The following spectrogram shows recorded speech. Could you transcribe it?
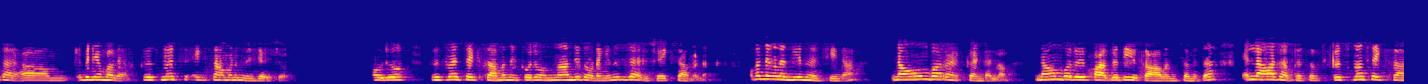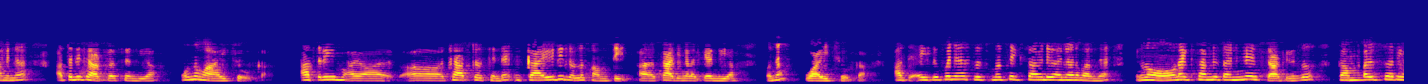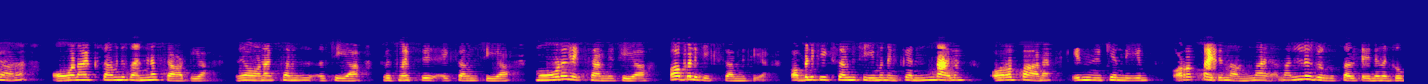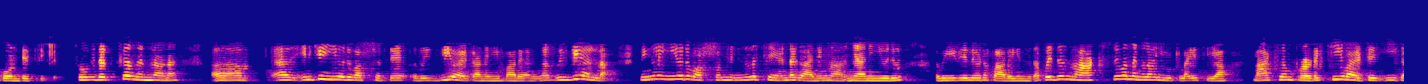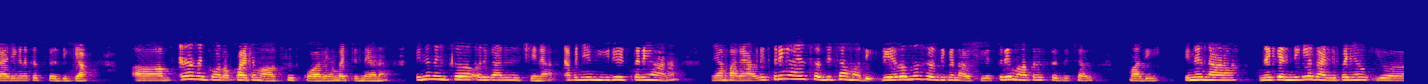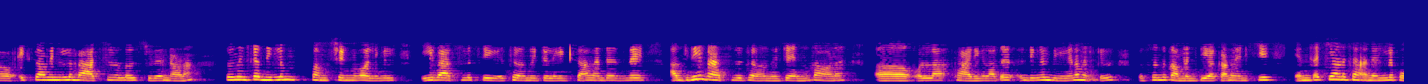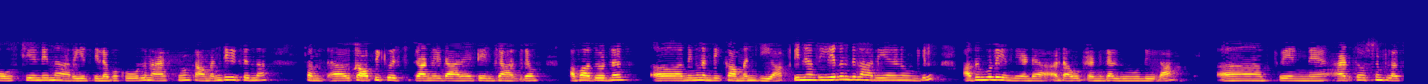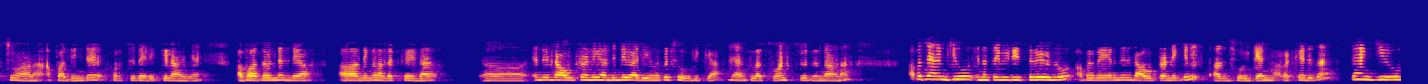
ഇപ്പൊ ഞാൻ പറയാം. ക്രിസ്മസ് എക്സാം ആണെന്ന് വിചാരിച്ചോ? ഒരു ക്രിസ്മസ് എക്സാം നിങ്ങൾക്ക് ഒരു ഒന്നാം തീയതി തുടങ്ങിയെന്ന് വിചാരിച്ചു എക്സാമിന് അപ്പൊ നിങ്ങൾ എന്ത് ചെയ്യുന്നു വെച്ച് കഴിഞ്ഞാൽ നവംബർ ഒക്കെ ഉണ്ടല്ലോ നവംബർ ഒരു പകുതിയൊക്കെ ആവുന്ന സമയത്ത് എല്ലാ ചാപ്റ്റേഴ്സും ക്രിസ്മസ് എക്സാമിന് അത്രയും ചാപ്റ്റേഴ്സ് എന്ത് ചെയ്യുക? ഒന്ന് വായിച്ചു നോക്കുക. അത്രയും ചാപ്റ്റേഴ്സിന്റെ ഗൈഡിലുള്ള സംതിങ് കാര്യങ്ങളൊക്കെ എന്ത് ചെയ്യുക? ഒന്ന് വായിച്ചു നോക്കുക. അത് ഇതിപ്പോ ഞാൻ ക്രിസ്മസ് എക്സാമിന്റെ കാര്യമാണ് പറഞ്ഞത് നിങ്ങൾ ഓൺ എക്സാമിന് തന്നെ സ്റ്റാർട്ട് ചെയ്യുന്നത് കമ്പൽസറി ആണ്. ഓൺ എക്സാമിന് തന്നെ സ്റ്റാർട്ട് ചെയ്യുക. ഓൺ എക്സാമിന് ചെയ്യുക ക്രിസ്മസ് എക്സാമിന് ചെയ്യുക മോഡൽ എക്സാമിന് ചെയ്യുക പബ്ലിക് എക്സാമിന് ചെയ്യുക. പബ്ലിക് എക്സാമിന് ചെയ്യുമ്പോൾ നിങ്ങൾക്ക് എന്തായാലും ഉറപ്പാണ്. ഇത് നിങ്ങൾക്ക് എന്ത് ചെയ്യും? ഉറപ്പായിട്ടും നന്നായി നല്ലൊരു റിസൾട്ട് തന്നെ നിങ്ങൾക്ക് കൊണ്ടെത്തിക്കും. സോ ഇതൊക്കെ എന്താണ് എനിക്ക് ഈ ഒരു വർഷത്തെ റിവ്യൂ ആയിട്ടാണ് എനിക്ക് പറയാനുള്ളത്. റിവ്യൂ അല്ല. നിങ്ങൾ ഈ ഒരു വർഷം നിങ്ങൾ ചെയ്യേണ്ട കാര്യങ്ങളാണ് ഞാൻ ഈ ഒരു വീഡിയോയിലൂടെ പറയുന്നത്. അപ്പൊ ഇത് മാക്സിമം നിങ്ങൾ യൂട്ടിലൈസ് ചെയ്യുക. മാക്സിമം പ്രൊഡക്റ്റീവ് ആയിട്ട് ഈ കാര്യങ്ങളൊക്കെ ശ്രദ്ധിക്കുക. എന്നാൽ നിങ്ങൾക്ക് ഉറപ്പായിട്ട് മാർക്സ് സ്കോർ ചെയ്യാൻ പറ്റുന്നതാണ്. പിന്നെ നിങ്ങൾക്ക് ഒരു കാര്യം വെച്ച് കഴിഞ്ഞാൽ അപ്പൊ ഞാൻ വീഡിയോ ഇത്രയാണ്. ഞാൻ പറയാനുള്ളത് ഇത്രയും കാര്യം ശ്രദ്ധിച്ചാൽ മതി. വേറെ ഒന്നും ശ്രദ്ധിക്കേണ്ട ആവശ്യമില്ല. ഇത്രയും മാത്രം ശ്രദ്ധിച്ചാൽ മതി. പിന്നെന്താണ്? നിങ്ങൾക്ക് എന്തെങ്കിലും കാര്യം ഇപ്പൊ ഞാൻ എക്സാമിനുള്ള ബാച്ചിലുള്ള സ്റ്റുഡന്റ് ആണ്. സോ നിങ്ങൾക്ക് എന്തെങ്കിലും സംശയങ്ങളോ അല്ലെങ്കിൽ ഈ ബാച്ചിൽ ചേർന്നിട്ട് അല്ലെങ്കിൽ എക്സാമിന്റെ അഗ്രി ബാച്ചിൽ ചേർന്നിട്ട് എന്താണ് ഉള്ള കാര്യങ്ങൾ അത് എന്തെങ്കിലും വേണമെങ്കിൽ ജസ്റ്റ് ഒന്ന് കമന്റ് ചെയ്യുക കാരണം എനിക്ക് എന്തൊക്കെയാണ് ചാനലിൽ പോസ്റ്റ് ചെയ്യേണ്ടതെന്ന് അറിയത്തില്ല. അപ്പൊ കൂടുതൽ മാക്സിമം കമന്റ് കിട്ടുന്ന ടോപ്പിക് വെച്ചിട്ടാണ് ഇടാനായിട്ട് എനിക്ക് ആഗ്രഹം. അപ്പൊ അതുകൊണ്ട് നിങ്ങൾ എന്തെങ്കിലും കമന്റ് ചെയ്യുക പിന്നെ വേറെ എന്തെങ്കിലും അറിയണമെങ്കിൽ അതും കൂടി എന്ത് ചെയ്യേണ്ട ഡൗട്ട് ഉണ്ടെങ്കിൽ അതും കൂടി ഇടാം. പിന്നെ അടുത്ത വർഷം പ്ലസ് ടു ആണ്. അപ്പൊ അതിന്റെ കുറച്ച് തിരക്കിലാണ് ഞാൻ. അപ്പൊ അതുകൊണ്ട് എന്ത് നിങ്ങൾ അതൊക്കെ ഇടാ. ആഹ് എന്തെങ്കിലും ഡൗട്ട് ഉണ്ടെങ്കിൽ അതിന്റെ കാര്യങ്ങളൊക്കെ ചോദിക്കുക ഞാൻ പ്ലസ് വൺ സ്റ്റുഡന്റ് ആണ്. അപ്പൊ താങ്ക് യു ഇന്നത്തെ വീഡിയോ ഇത്രയേ ഉള്ളൂ. അപ്പൊ വേറെ എന്തെങ്കിലും ഡൗട്ട് ഉണ്ടെങ്കിൽ അത് ചോദിക്കാൻ മറക്കരുത്. Thank you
